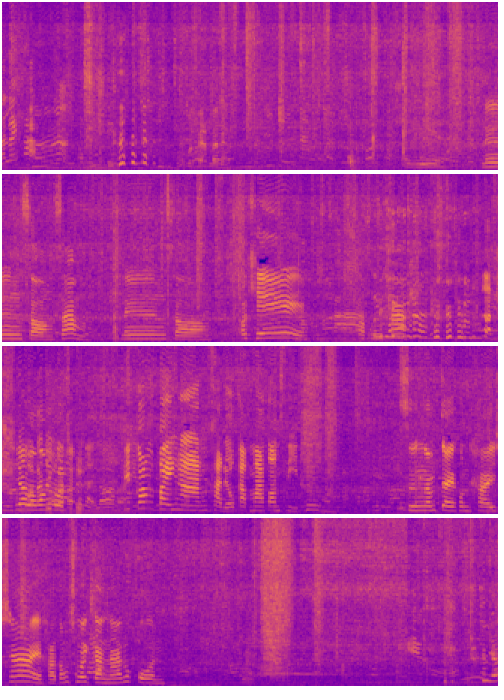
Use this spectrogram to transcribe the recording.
อะไรค่ะเปิดแฟนแล้วนะหนึ่งสองสามหนึ่งสองโอเค ขอบคุณค่ะอย่าระวังรถพี่ก้องไปงานค่ะ เดี๋ยวกลับมาตอนสี่ทุ่มซึ้งน้ำใจคนไทยใช่ค่ะ ต้องช่วยกันนะทุกคนอย่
